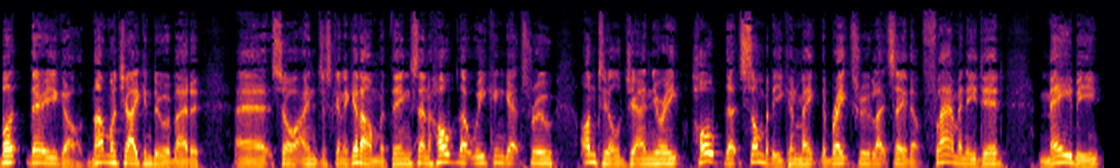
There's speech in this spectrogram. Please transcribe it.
But there you go. Not much I can do about it. Uh, so I'm just going to get on with things and hope that we can get through until January. Hope that somebody can make the breakthrough. Let's say that Flamini did. Maybe,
